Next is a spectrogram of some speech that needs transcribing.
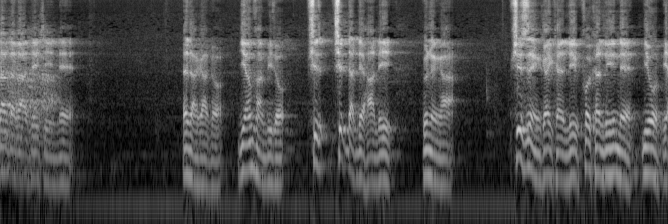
သတ္တရာဒိဋ္ဌိနဲ့ အဲ့ဒါကတော့ကြမ်းဖန်ပြီးတော့ဖြစ်ဖြစ်တတ်တဲ့ဟာလေးဘုရင်ကဖြစ်စဉ်ကြိုက်ခတ်လေးခွက်ခတ်လေးနဲ့ပြောပြ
